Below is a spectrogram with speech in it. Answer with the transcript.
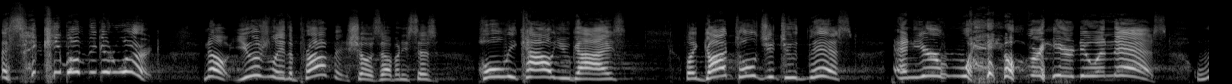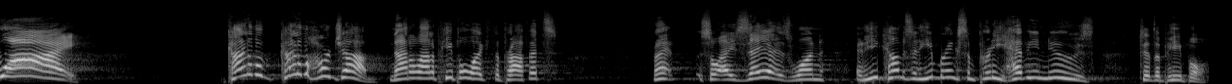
and say, keep up the good work. No, usually the prophet shows up and he says, Holy cow, you guys. Like God told you to this, and you're way over here doing this. Why? Kind of a kind of a hard job. Not a lot of people like the prophets, right? So Isaiah is one, and he comes and he brings some pretty heavy news to the people.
